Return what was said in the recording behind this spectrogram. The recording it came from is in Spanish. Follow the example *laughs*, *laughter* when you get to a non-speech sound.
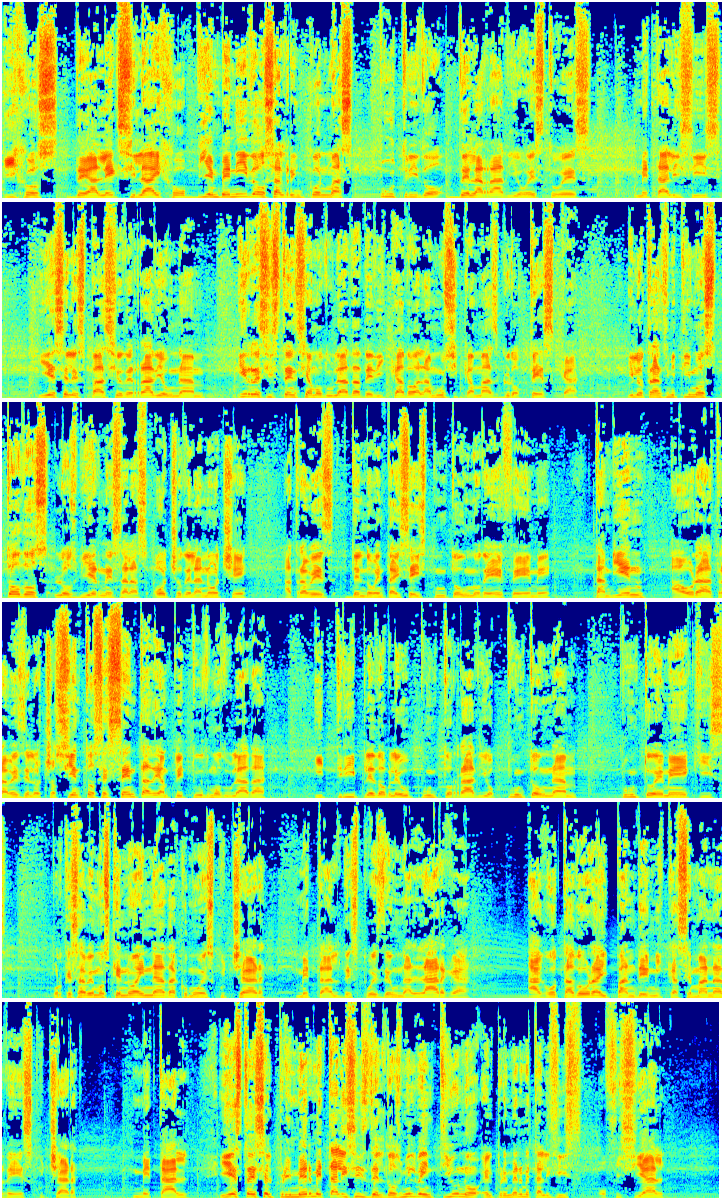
Hijos de Alexi Laiho, bienvenidos al rincón más pútrido de la radio. Esto es Metálisis y es el espacio de Radio UNAM y resistencia modulada dedicado a la música más grotesca. Y lo transmitimos todos los viernes a las 8 de la noche a través del 96.1 de FM, también ahora a través del 860 de amplitud modulada y www.radio.unam.mx porque sabemos que no hay nada como escuchar metal después de una larga, agotadora y pandémica semana de escuchar metal. Y este es el primer Metálisis del 2021, el primer Metálisis oficial,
